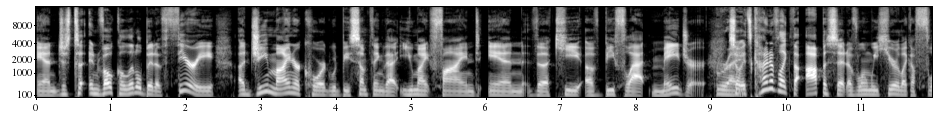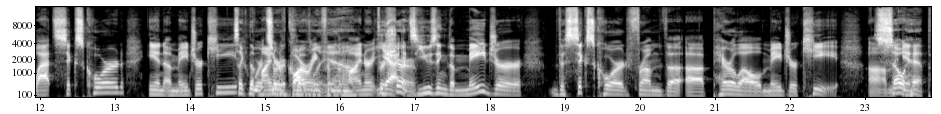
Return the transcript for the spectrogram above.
And just to invoke a little bit of theory, a G minor chord would be something that you might find in the key of B flat major. Right. So it's kind of like the opposite of when we hear like a flat six chord in a major key. It's like the where sort minor of borrowing from the minor. for yeah, sure. it's using the major, the sixth chord from the uh, parallel major key. Um, So and, hip.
